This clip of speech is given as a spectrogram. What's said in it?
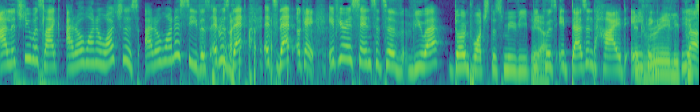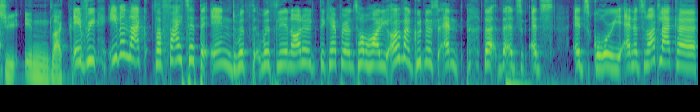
i literally was like i don't want to watch this i don't want to see this it was that it's that okay if you're a sensitive viewer don't watch this movie Yeah. because it doesn't hide anything it really Yeah. puts you in like every even like the fight at the end with with Leonardo DiCaprio and Tom Hardy. Oh my goodness! And the, the it's it's it's gory and it's not like a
